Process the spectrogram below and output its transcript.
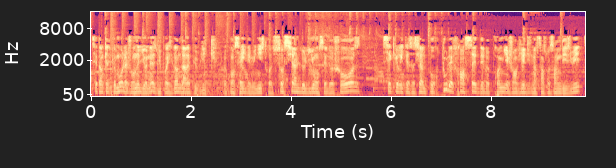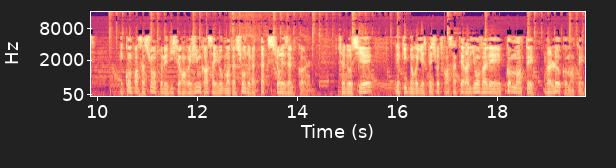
C'est en quelques mots la journée lyonnaise du président de la République. Le conseil des ministres social de Lyon, c'est deux choses. Sécurité sociale pour tous les Français dès le 1er janvier 1978 et compensation entre les différents régimes grâce à une augmentation de la taxe sur les alcools. Ce dossier, l'équipe d'envoyés spéciaux de France Inter à Lyon va le commenter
